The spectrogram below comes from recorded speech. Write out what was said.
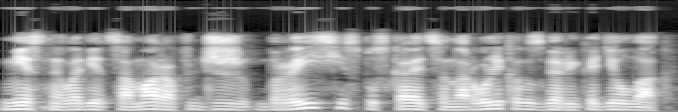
«Местный ловец омаров Дж. Брейси спускается на роликах с горы Кадиллак».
